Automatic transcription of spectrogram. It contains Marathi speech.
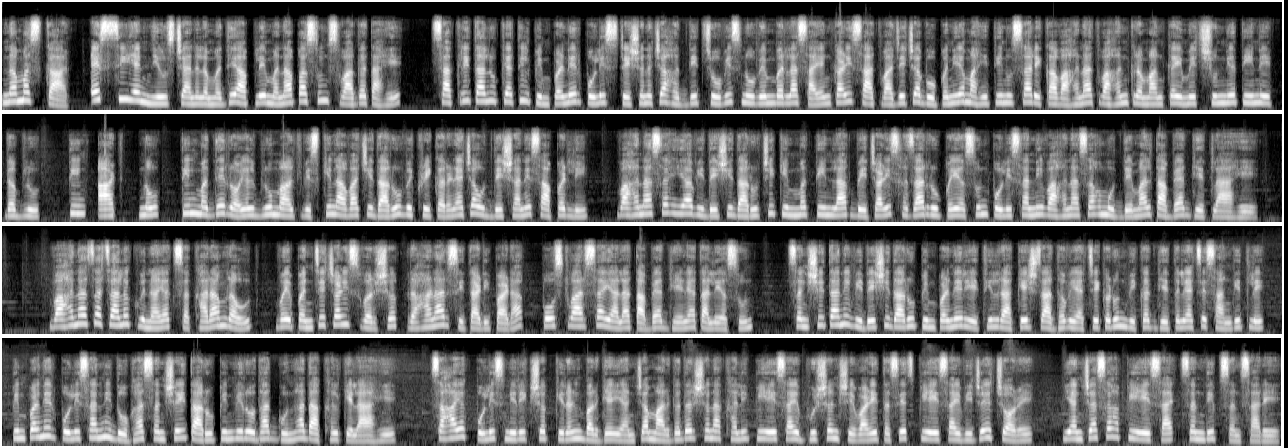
नमस्कार एस सी एन न्यूज चॅनलमध्ये आपले मनापासून स्वागत आहे. साक्री तालुक्यातील पिंपळनेर पोलीस स्टेशनच्या हद्दीत चोवीस नोव्हेंबरला सायंकाळी सात वाजेच्या गोपनीय माहितीनुसार एका वाहनात वाहन क्रमांक एम एच शून्य तीन एक डब्ल्यू तीन आठ नऊ तीन मध्ये रॉयल ब्लू माल्ट विस्की नावाची दारू विक्री करण्याच्या उद्देशाने सापडली. वाहनासह या विदेशी दारूची किंमत तीन लाख बेचाळीस हजार रुपये असून पोलिसांनी वाहनासह मुद्देमाल ताब्यात घेतला आहे. वाहनाचा चालक विनायक सखाराम राऊत वय पंचेचाळीस वर्ष राहणार सिताडीपाडा पोस्ट वारसा याला ताब्यात घेण्यात आले असून संशयिताने विदेशी दारू पिंपळनेर येथील राकेश जाधव याचेकडून विकत घेतल्याचे सांगितले. पिंपळनेर पोलिसांनी दोघा संशयित आरोपींविरोधात गुन्हा दाखल केला आहे. सहाय्यक पोलीस निरीक्षक किरण बर्गे यांच्या मार्गदर्शनाखाली पीएसआय भूषण शेवाळे तसेच पीएसआय विजय चौरे यांच्यासह पीएसआय संदीप संसारे.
